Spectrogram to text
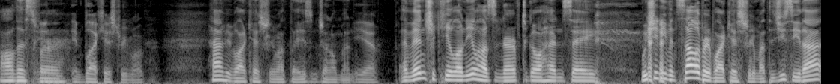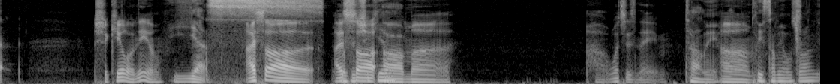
All this in, for in Black History Month. Happy Black History Month, ladies and gentlemen. Yeah. And then Shaquille O'Neal has the nerve to go ahead and say, we should even celebrate Black History Month. Did you see that? Shaquille O'Neal. Yes. I saw I Was saw um uh oh, what's his name? Tell me. Um Please tell me I was wrong.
